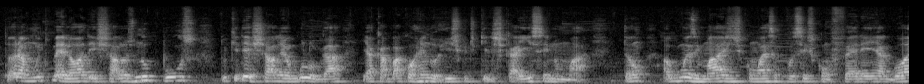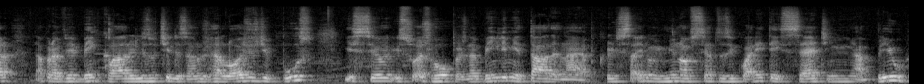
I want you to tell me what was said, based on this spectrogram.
então era muito melhor deixá-los no pulso do que deixá-los em algum lugar e acabar correndo o risco de que eles caíssem no mar. Então, algumas imagens como essa que vocês conferem aí agora, dá para ver bem claro eles utilizando os relógios de pulso e, seu, e suas roupas, né, bem limitadas na época. Eles saíram em 1947, em abril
